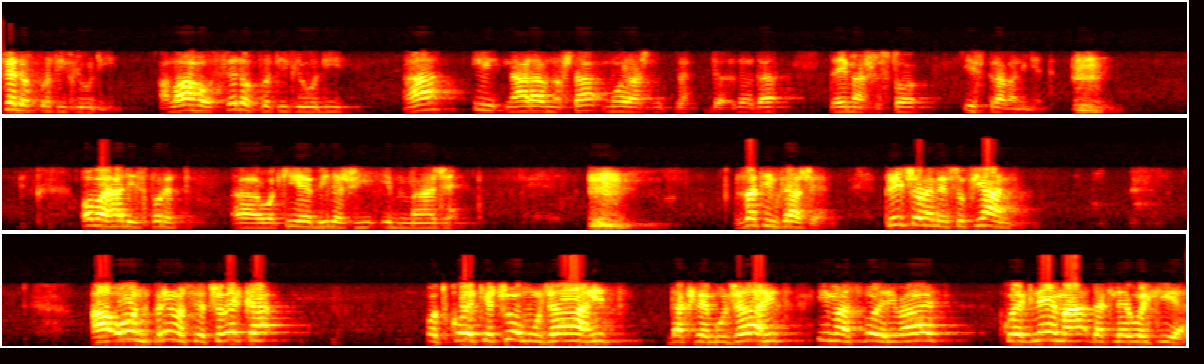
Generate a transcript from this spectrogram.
svjedok protiv ljudi. Allahov svjedok protiv ljudi. A? I naravno šta? Moraš da, da, da, da, da imaš u sto ispravan nijet. ovaj hadis pored Vakija bilježi Ibn Mađe. Zatim kaže, pričao nam je Sufjan, a on prenosi od čoveka od kojeg je čuo Mujahid, dakle Mujahid ima svoj rivajet kojeg nema, dakle Vakija,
